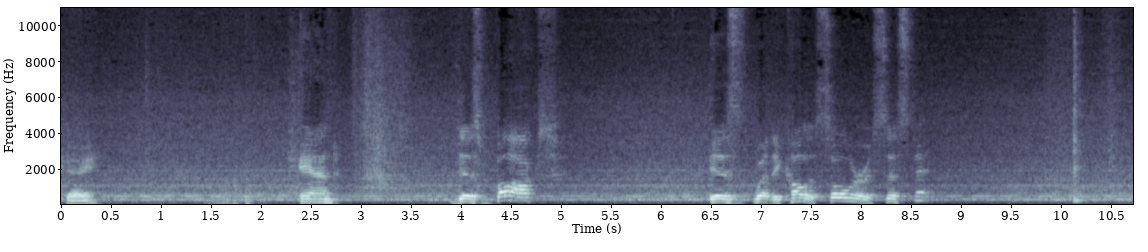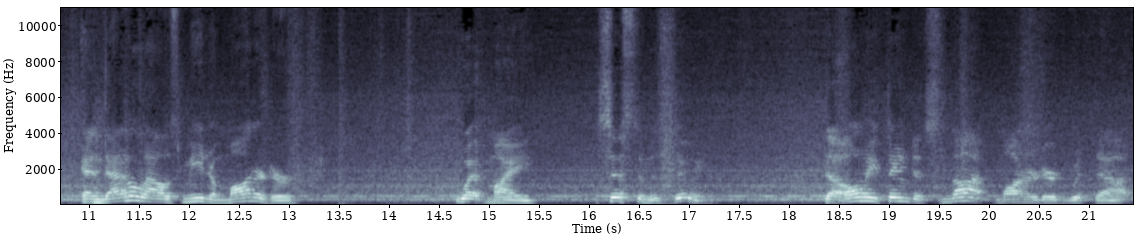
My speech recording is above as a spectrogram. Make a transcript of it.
okay and this box is what they call a solar assistant. And that allows me to monitor what my system is doing. The only thing that's not monitored with that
